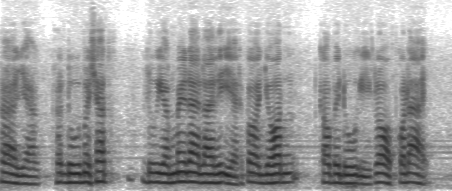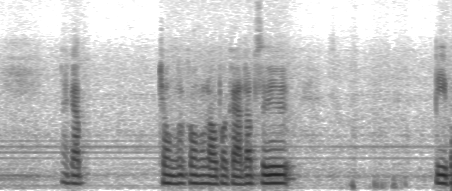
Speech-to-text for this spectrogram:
ถ้าอยากถ้าดูไม่ชัด ดูยังไม่ได้รายละเอียด ก็ย้อนเข้าไปดูอีกรอบก็ได้นะครับ ช่องของเราประกาศรับซื้อ ปีพ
